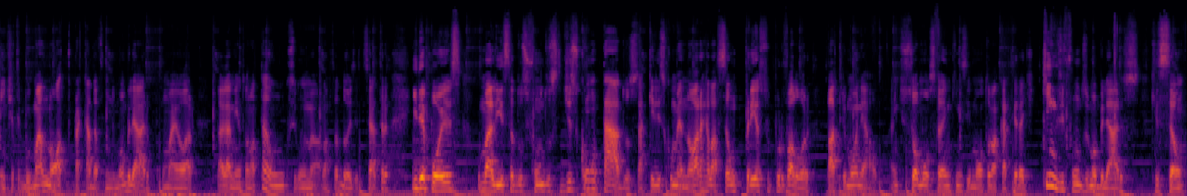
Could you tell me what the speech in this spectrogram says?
A gente atribui uma nota para cada fundo imobiliário, com maior pagamento nota 1, com segundo maior nota 2, etc. E depois uma lista dos fundos descontados, aqueles com menor relação preço por valor patrimonial. A gente soma os rankings e monta uma carteira de 15 fundos imobiliários que são,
